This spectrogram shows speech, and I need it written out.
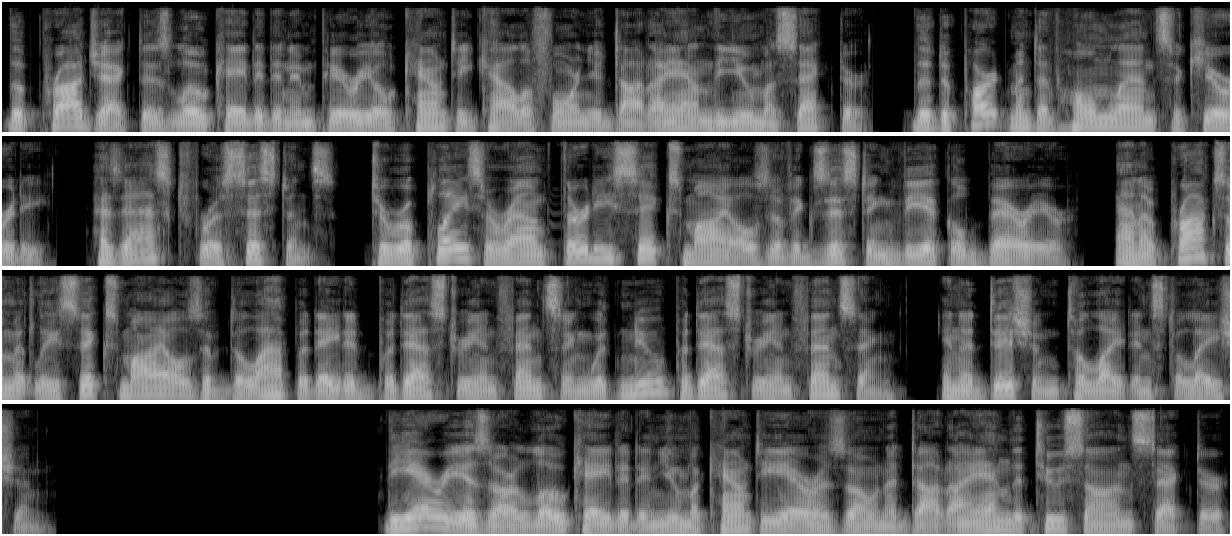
The project is located in Imperial County, California. In the Yuma sector, the Department of Homeland Security has asked for assistance to replace around 36 miles of existing vehicle barrier and approximately 6 miles of dilapidated pedestrian fencing with new pedestrian fencing, in addition to light installation. The areas are located in Yuma County, Arizona. In the Tucson sector,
